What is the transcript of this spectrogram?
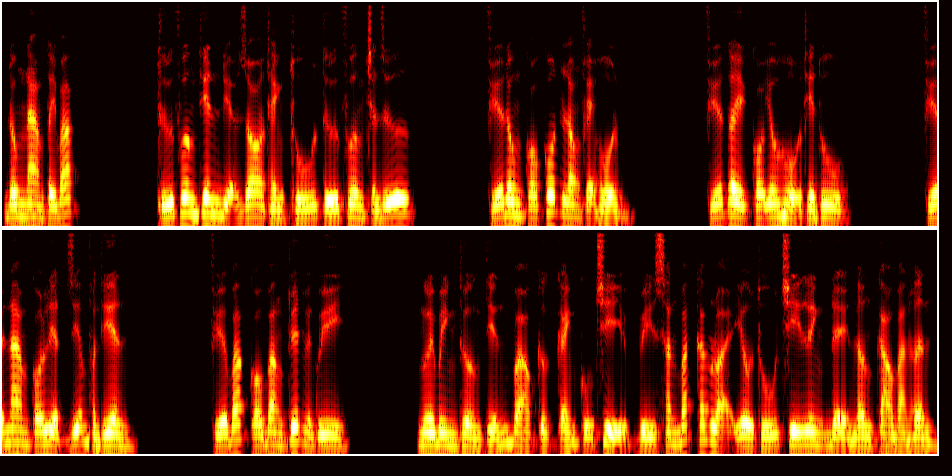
đông nam tây bắc. Tứ phương thiên địa do thánh thú tứ phương chấn giữ. Phía đông có cốt long phệ hồn. Phía tây có yêu hổ thiên thu. Phía nam có liệt diễm phần thiên. Phía bắc có băng tuyết huyền quy. Người bình thường tiến vào cực cảnh cũng chỉ vì săn bắt các loại yêu thú chi linh để nâng cao bản thân.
